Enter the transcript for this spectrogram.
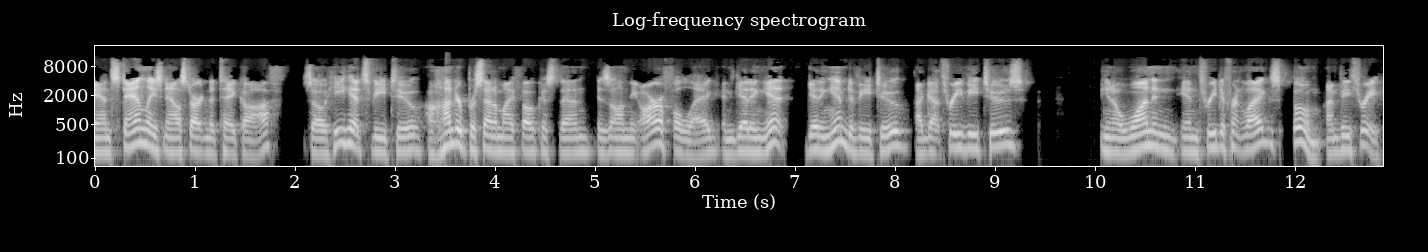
And stanley's now starting to take off. So he hits v2 100% of my focus then is on the Auriful leg and getting it getting him to v2 i got three v2s you know one in in three different legs. Boom i'm v3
